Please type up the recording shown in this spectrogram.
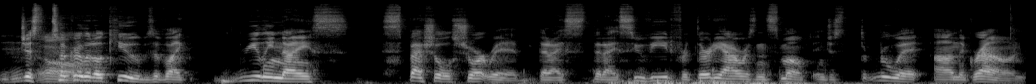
Mm-hmm. Just took her little cubes of like really nice special short rib that I that I sous vide for 30 hours and smoked and just threw it on the ground.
